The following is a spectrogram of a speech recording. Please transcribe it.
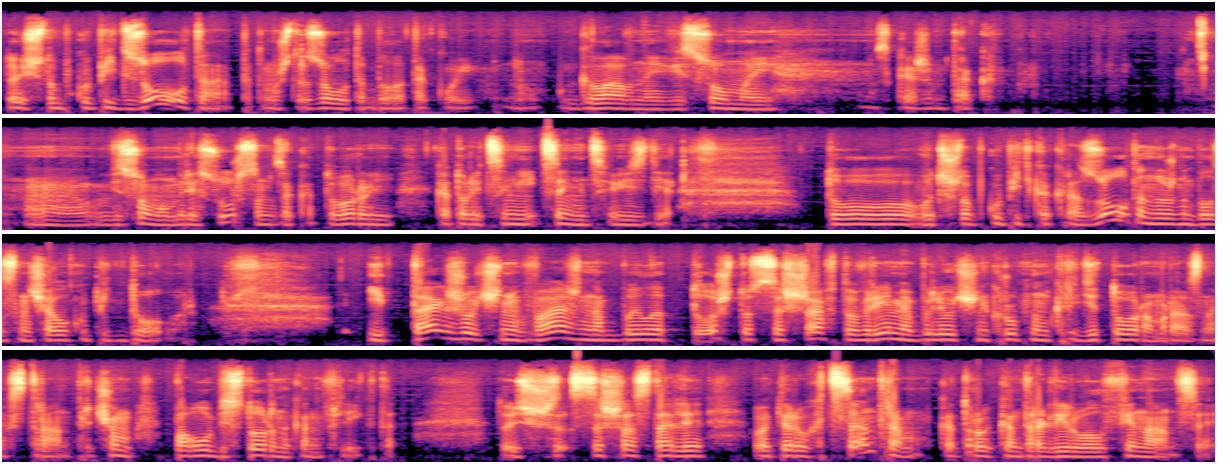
То есть, чтобы купить золото, потому что золото было такой ну, главной весомой, скажем так, э, весомым ресурсом, за который, который цени, ценится везде, то вот чтобы купить как раз золото, нужно было сначала купить доллар. И также очень важно было то, что США в то время были очень крупным кредитором разных стран, причем по обе стороны конфликта. То есть США стали, во-первых, центром, который контролировал финансы,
